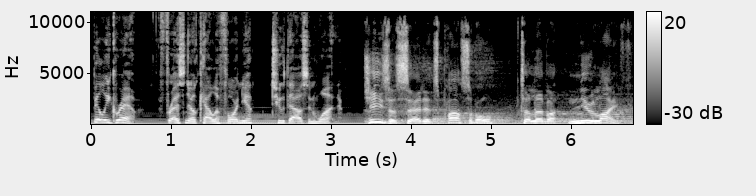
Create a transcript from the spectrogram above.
Billy Graham, Fresno, California, 2001. Jesus said it's possible to live a new life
